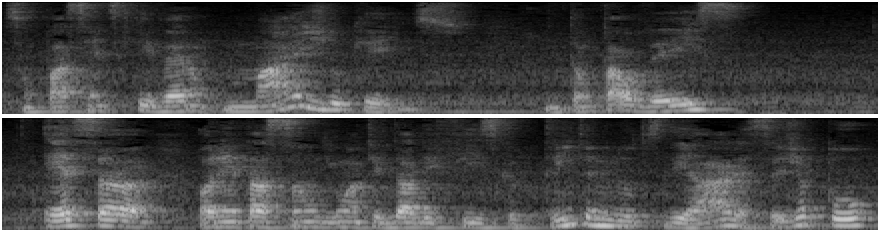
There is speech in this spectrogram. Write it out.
são pacientes que tiveram mais do que isso. Então, talvez essa orientação de uma atividade física 30 minutos diária seja pouco.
